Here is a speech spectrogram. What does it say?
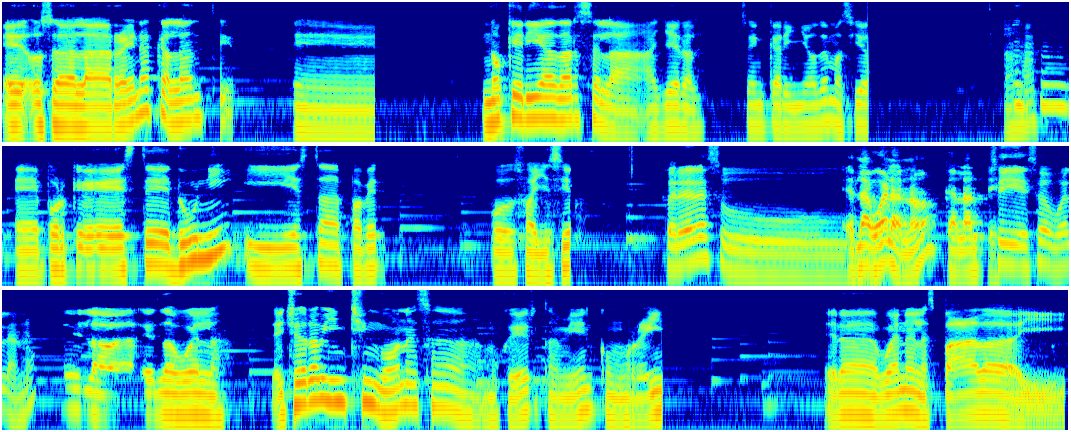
Eh, o sea, la reina Calante eh, no quería dársela a Gerald, se encariñó demasiado. Ajá. Eh, porque este Duni y esta Pavetta pues fallecieron. Pero era su. Es la abuela, ¿no? Calante. Sí, es su abuela, ¿no? Es la, es la abuela. De hecho, era bien chingona esa mujer también, como reina. Era buena en la espada y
